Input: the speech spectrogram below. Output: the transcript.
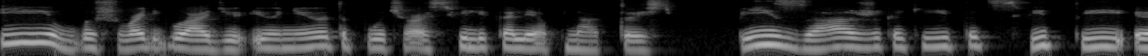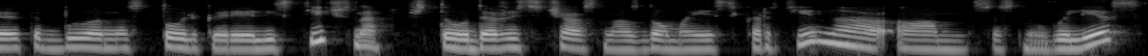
и вышивать гладью. И у нее это получалось великолепно. То есть пейзажи, какие-то цветы. И это было настолько реалистично, что даже сейчас у нас дома есть картина эм, «Сосновый лес».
